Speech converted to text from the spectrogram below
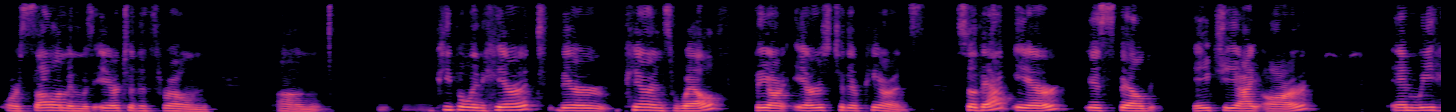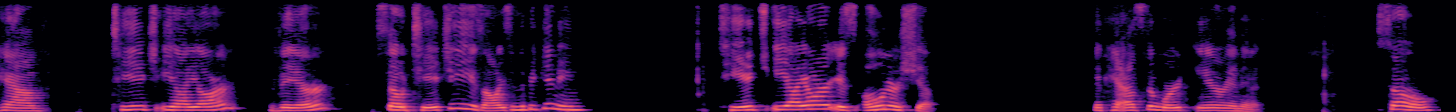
or Solomon was heir to the throne. Um, people inherit their parents' wealth, they are heirs to their parents. So that heir is spelled H E I R. And we have T H E I R there. So T H E is always in the beginning. T H E I R is ownership. It has the word heir in it. So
